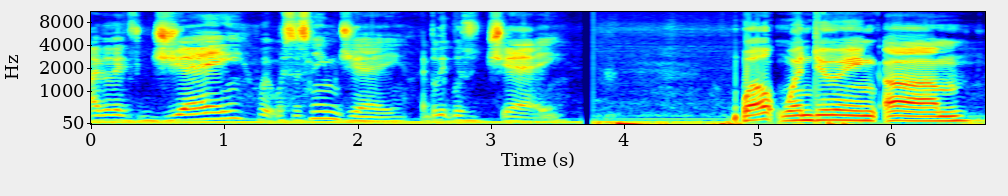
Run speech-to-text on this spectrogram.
I believe, Jay. Wait, was his name Jay? I believe it was Jay. Well, when doing um,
